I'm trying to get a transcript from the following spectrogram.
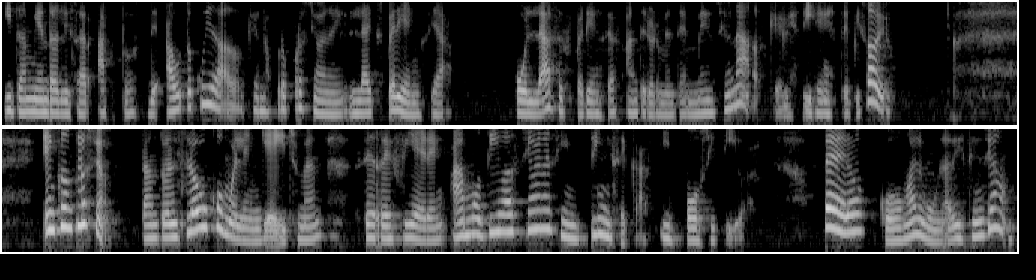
y también realizar actos de autocuidado que nos proporcionen la experiencia o las experiencias anteriormente mencionadas que les dije en este episodio. En conclusión, tanto el flow como el engagement se refieren a motivaciones intrínsecas y positivas, pero con alguna distinción.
